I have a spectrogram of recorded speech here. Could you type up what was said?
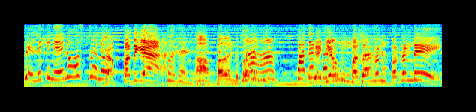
పెళ్ళికి నేను వస్తాను. తప్పదుగా. పదండి. ఆ, పదండి. పదండి.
